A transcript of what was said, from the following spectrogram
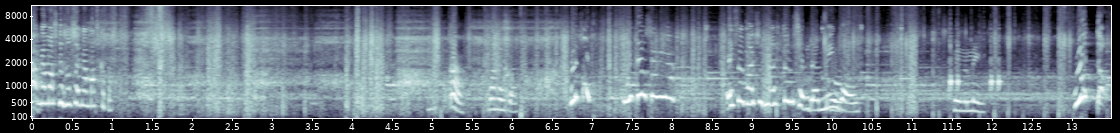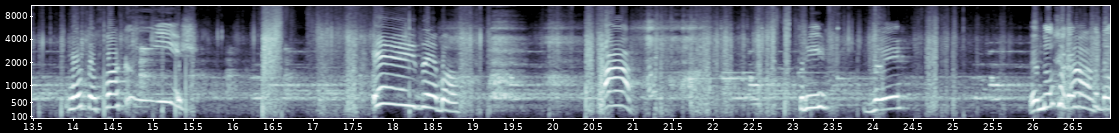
Саня, маска, Саня, маска. А, маска. Это Саня. Это значит, на том, что я мингал. Кой на мен? What the? What the fuck? Иш! Ей, деба! А! Три, две, едно сега А. маската.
